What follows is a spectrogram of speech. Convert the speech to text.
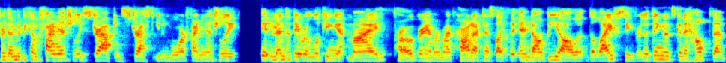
for them to become financially strapped and stressed even more financially it meant that they were looking at my program or my product as like the end all be all the lifesaver the thing that's going to help them.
